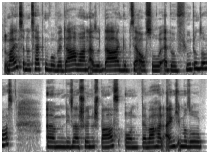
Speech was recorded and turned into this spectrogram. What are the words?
Stimmt. Weil zu dem Zeitpunkt, wo wir da waren, also da gibt es ja auch so Ebbe und Flut und sowas. Ähm, dieser schöne Spaß. Und der war halt eigentlich immer so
